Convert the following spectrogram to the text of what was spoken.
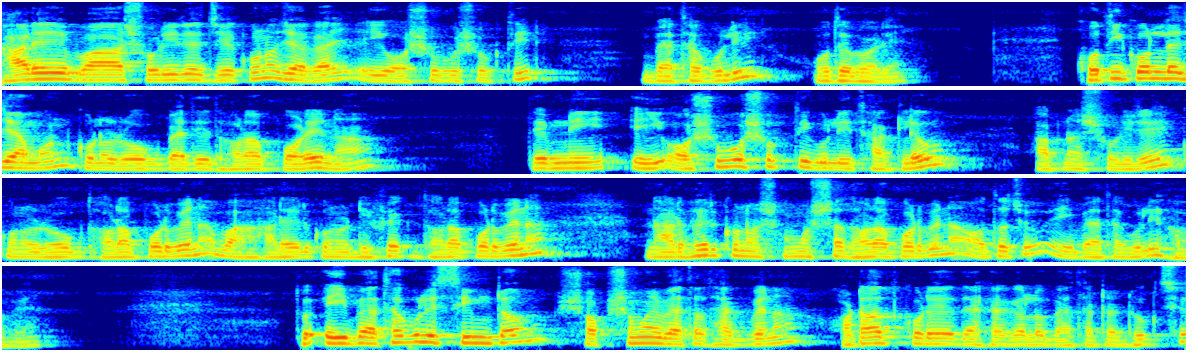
ঘাড়ে বা শরীরে যে কোনো জায়গায় এই অশুভ শক্তির ব্যথাগুলি হতে পারে। ক্ষতি করলে যেমন কোনো রোগ ব্যাধি ধরা পড়ে না, তেমনি এই অশুভ শক্তিগুলি থাকলেও আপনার শরীরে কোনো রোগ ধরা পড়বে না বা হাড়ের কোনো ডিফেক্ট ধরা পড়বে না। নার্ভের কোনো সমস্যা ধরা পড়বে না, অথচ এই ব্যথাগুলি হবে। তো এই ব্যথাগুলি সিমটম সবসময় ব্যথা থাকবে না। হঠাৎ করে দেখা গেল ব্যথাটা ঢুকছে,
